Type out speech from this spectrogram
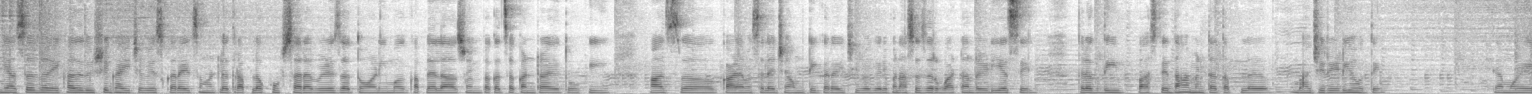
हे असं जर एखाद्या दिवशी घाईच्या वेळेस करायचं म्हटलं तर आपला खूप सारा वेळ जातो आणि मग आपल्याला स्वयंपाकाचा कंटाळा येतो की आज काळ्या मसाल्याची आमटी करायची वगैरे. पण असं जर वाटण रेडी असेल तर अगदी पाच ते दहा मिनटात आपलं भाजी रेडी होते. त्यामुळे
